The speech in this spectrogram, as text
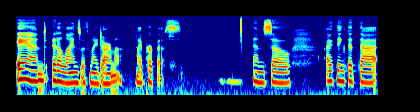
and it aligns with my dharma, my purpose. Mm-hmm. And so, I think that that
